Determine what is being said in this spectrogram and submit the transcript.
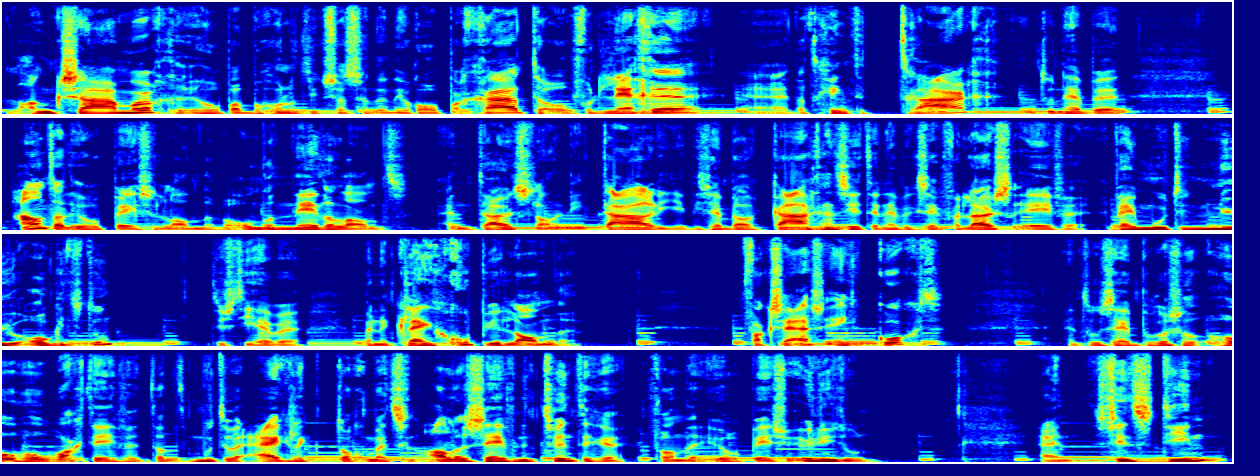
langzamer. Europa begon natuurlijk zoals het in Europa gaat, te overleggen. Eh, dat ging te traag. En toen hebben een aantal Europese landen, waaronder Nederland en Duitsland en Italië, die zijn bij elkaar gaan zitten en hebben gezegd van luister even, wij moeten nu ook iets doen. Dus die hebben met een klein groepje landen vaccins ingekocht. En toen zei Brussel, ho ho, wacht even, dat moeten we eigenlijk toch met z'n allen 27 van de Europese Unie doen. En sindsdien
